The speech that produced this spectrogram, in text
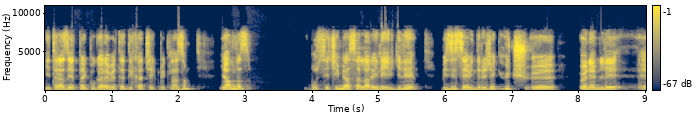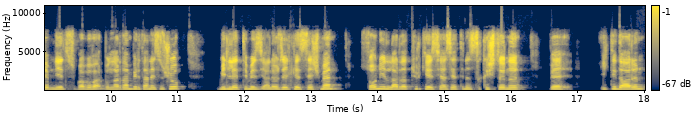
itiraz etmek, bu garabete dikkat çekmek lazım. Yalnız bu seçim yasaları ile ilgili bizi sevindirecek üç e, önemli emniyet sübabı var. Bunlardan bir tanesi şu, milletimiz yani özellikle seçmen son yıllarda Türkiye siyasetinin sıkıştığını ve iktidarın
